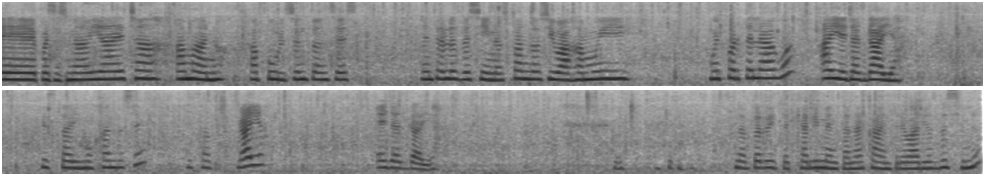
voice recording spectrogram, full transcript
eh, pues es una vía hecha a mano, a pulso, entonces entre los vecinos cuando si baja muy, muy fuerte el agua, ahí ella es Gaia, que está ahí mojándose, Está- Gaia, ella es Gaia. Una perrita que alimentan acá entre varios vecinos.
